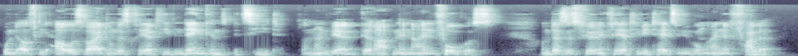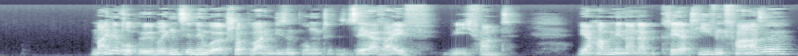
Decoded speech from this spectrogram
und auf die Ausweitung des kreativen Denkens bezieht, sondern wir geraten in einen Fokus. Und das ist für eine Kreativitätsübung eine Falle. Meine Gruppe übrigens in dem Workshop war in diesem Punkt sehr reif, wie ich fand. Wir haben in einer kreativen Phase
